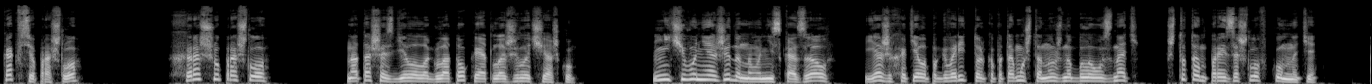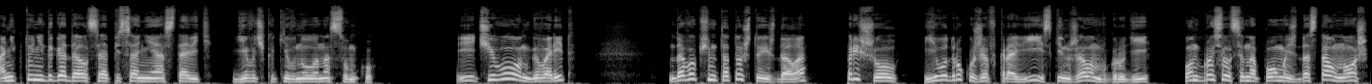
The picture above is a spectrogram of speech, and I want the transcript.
Как все прошло? Хорошо прошло. Наташа сделала глоток и отложила чашку. Ничего неожиданного не сказал. Я же хотела поговорить только потому, что нужно было узнать, что там произошло в комнате. А никто не догадался описание оставить. Девочка кивнула на сумку. И чего он говорит? Да, в общем-то, то, что и ждала. Пришел. Его друг уже в крови и с кинжалом в груди. Он бросился на помощь, достал нож.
